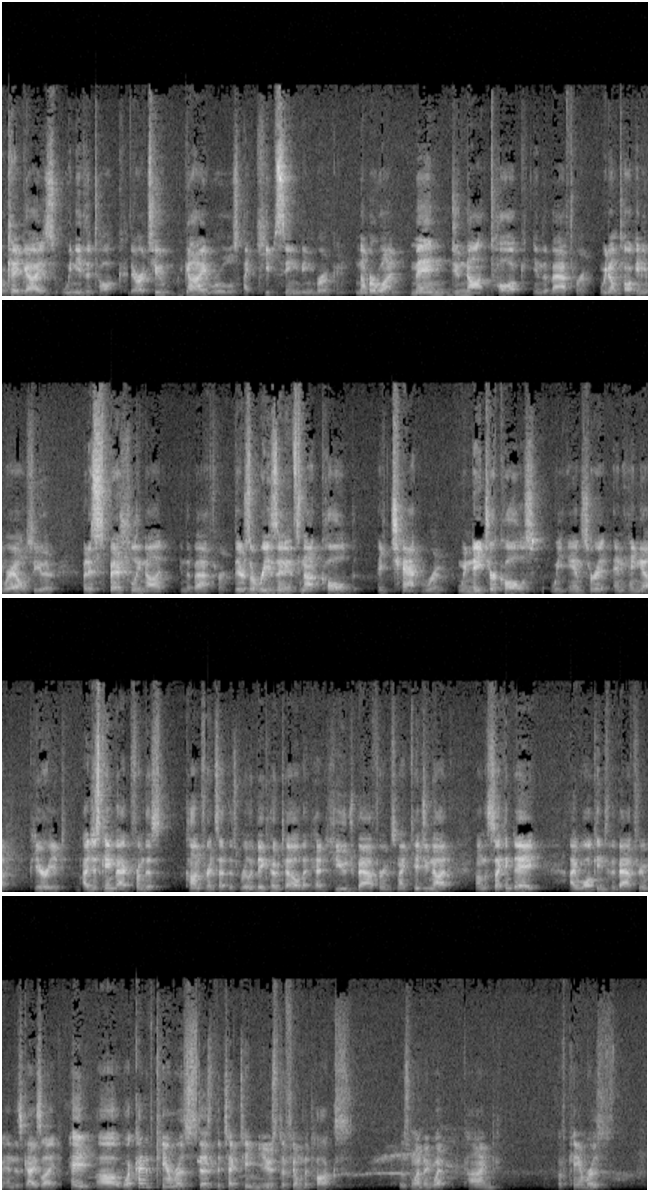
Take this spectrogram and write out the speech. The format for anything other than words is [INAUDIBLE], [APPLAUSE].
Okay guys, we need to talk. There are two guy rules I keep seeing being broken. Number one, men do not talk in the bathroom. We don't talk anywhere else either, but especially not in the bathroom. There's a reason it's not called a chat room. When nature calls, we answer it and hang up, period. I just came back from this conference at this really big hotel that had huge bathrooms, and I kid you not, on the second day, I walk into the bathroom and this guy's like, hey, uh, what kind of cameras does the tech team use to film the talks? I was wondering what kind of cameras.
